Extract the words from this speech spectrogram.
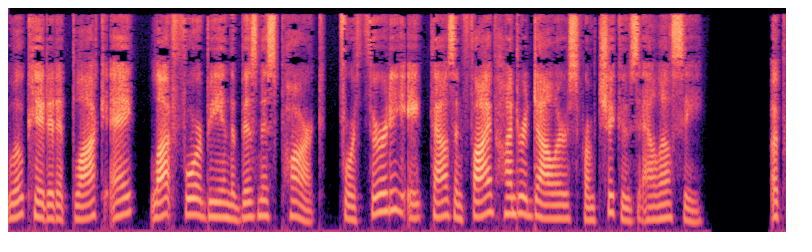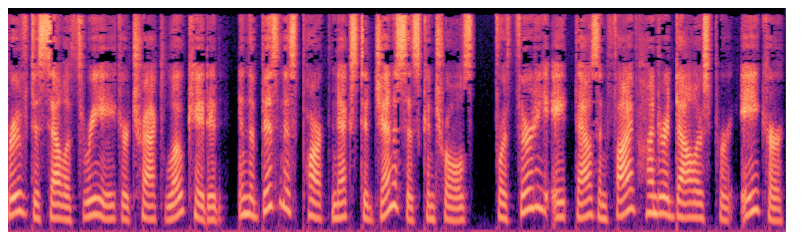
located at Block A, Lot 4B in the business park, for $38,500 from Chicus LLC. Approved to sell a 3 acre tract located in the business park next to Genesis Controls for $38,500 per acre.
